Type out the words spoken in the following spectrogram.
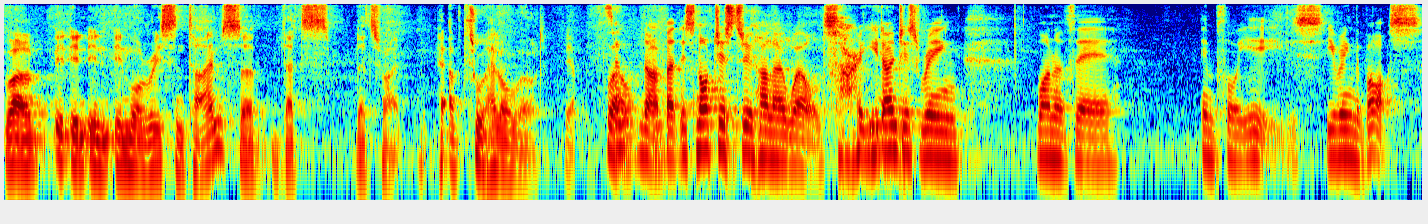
Well, in, in, in more recent times, uh, that's, that's right, Uh, through Helloworld. Yep. Well, no, but it's not just through Helloworld. Sorry, you don't just ring one of their employees. You ring the boss.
